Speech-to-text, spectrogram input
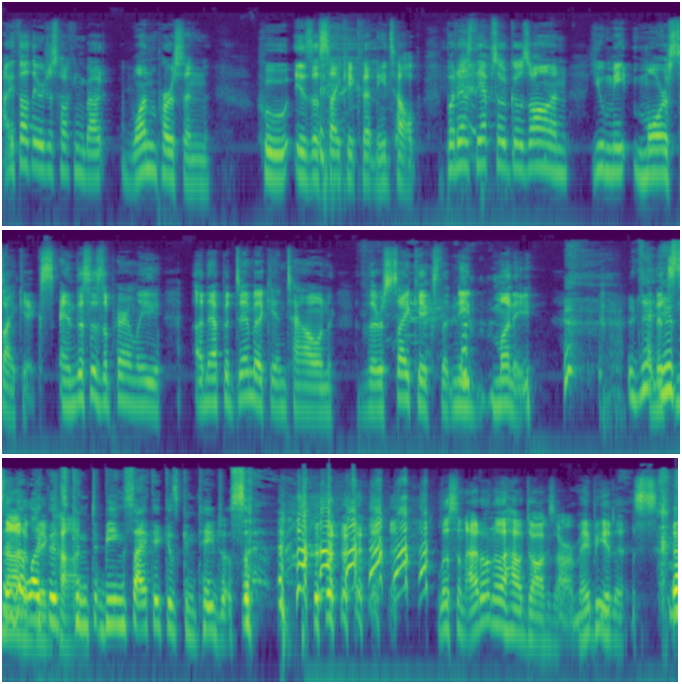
I thought they were just talking about one person who is a psychic that needs help. But as the episode goes on, you meet more psychics, and this is apparently an epidemic in town. There's psychics that need money. Y- And you it's say not that a like big it's con. con- being psychic is contagious. Listen, I don't know how dogs are. Maybe it is.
